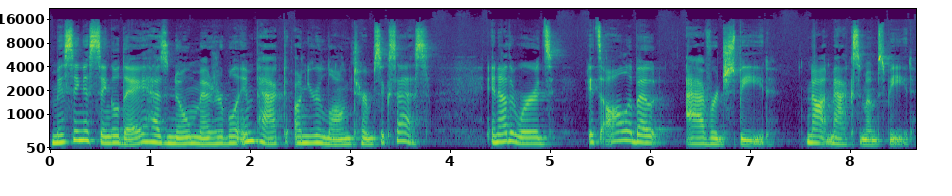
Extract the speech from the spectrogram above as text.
missing a single day has no measurable impact on your long term success. In other words, it's all about average speed, not maximum speed.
